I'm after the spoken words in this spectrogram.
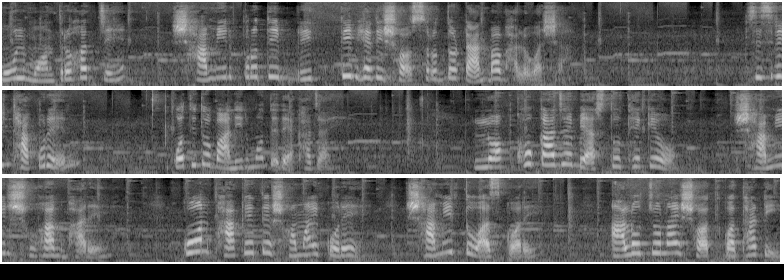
মূল মন্ত্র হচ্ছে, স্বামীর প্রতি বৃত্তিভেদী সশ্রদ্ধ টান বা ভালোবাসা। শ্রী শ্রী ঠাকুরের কথিত বাণীর মধ্যে দেখা যায়, লক্ষ্য কাজে ব্যস্ত থেকেও স্বামীর সোহাগ ভারে। কোন ফাঁকেতে সময় করে স্বামীর তোয়াজ করে। আলোচনায় সৎ কথাটি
